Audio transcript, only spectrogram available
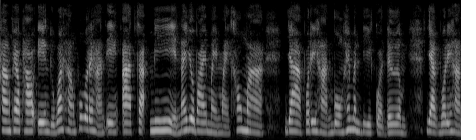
ทางแพลวพาวเองหรือว่าทางผู้บริหารเองอาจจะมีนโยบายใหม่ ๆ เข้ามา อยากบริหารวงให้มันดีกว่าเดิม อยากบริหาร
